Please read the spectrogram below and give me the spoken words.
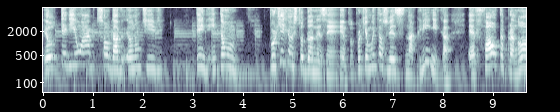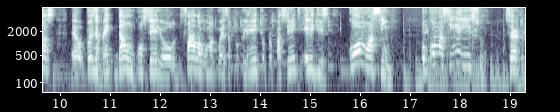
eu teria um hábito saudável. Eu não tive. Entende? Então, por que, que eu estou dando exemplo? Porque muitas vezes na clínica é, falta para nós, é, por exemplo, a gente dá um conselho ou fala alguma coisa para o cliente ou para o paciente, ele diz: como assim? O como assim é isso, certo?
